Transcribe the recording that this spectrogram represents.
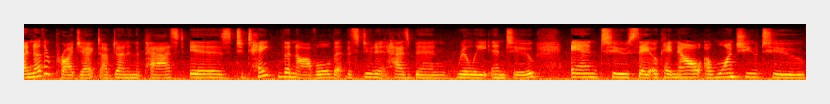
Another project I've done in the past is to take the novel that the student has been really into and to say, okay, now I want you to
